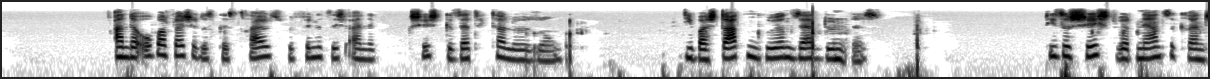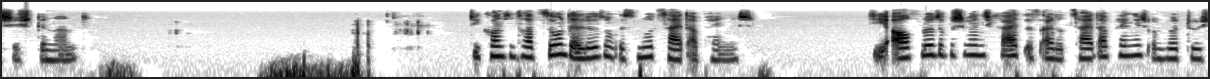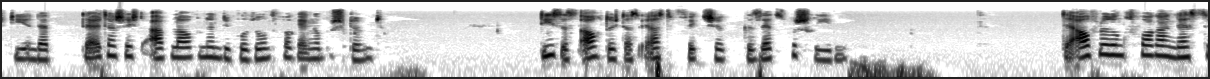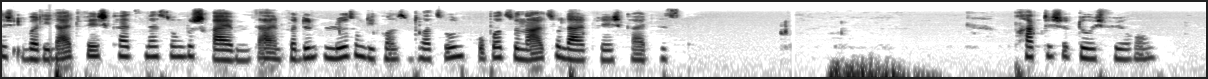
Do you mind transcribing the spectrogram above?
An der Oberfläche des Kristalls befindet sich eine Schicht gesättigter Lösung, die bei starkem Rühren sehr dünn ist. Diese Schicht wird Nernste Grenzschicht genannt Die Konzentration der Lösung ist nur zeitabhängig. Die Auflösegeschwindigkeit ist also zeitabhängig und wird durch die in der Deltaschicht ablaufenden Diffusionsvorgänge bestimmt. Dies ist auch durch das erste Fick'sche Gesetz beschrieben. Der Auflösungsvorgang lässt sich über die Leitfähigkeitsmessung beschreiben, da in verdünnten Lösungen die Konzentration proportional zur Leitfähigkeit ist Praktische Durchführung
